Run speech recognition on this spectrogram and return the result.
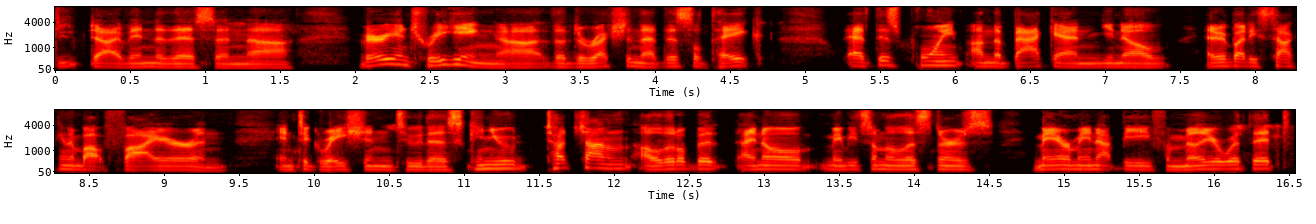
deep dive into this and uh, very intriguing uh, the direction that this will take. At this point on the back end, you know, everybody's talking about FHIR and integration to this. Can you touch on a little bit? I know maybe some of the listeners may or may not be familiar with it.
